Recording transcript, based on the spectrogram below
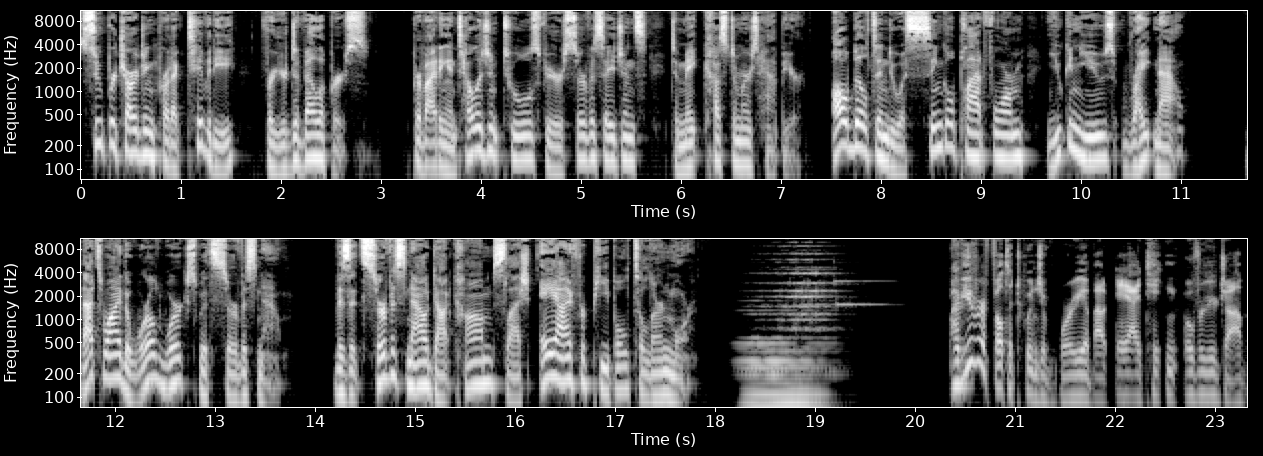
supercharging productivity for your developers, providing intelligent tools for your service agents to make customers happier. All built into a single platform you can use right now. That's why the world works with ServiceNow. Visit servicenow.com slash AI for people to learn more. Have you ever felt a twinge of worry about AI taking over your job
